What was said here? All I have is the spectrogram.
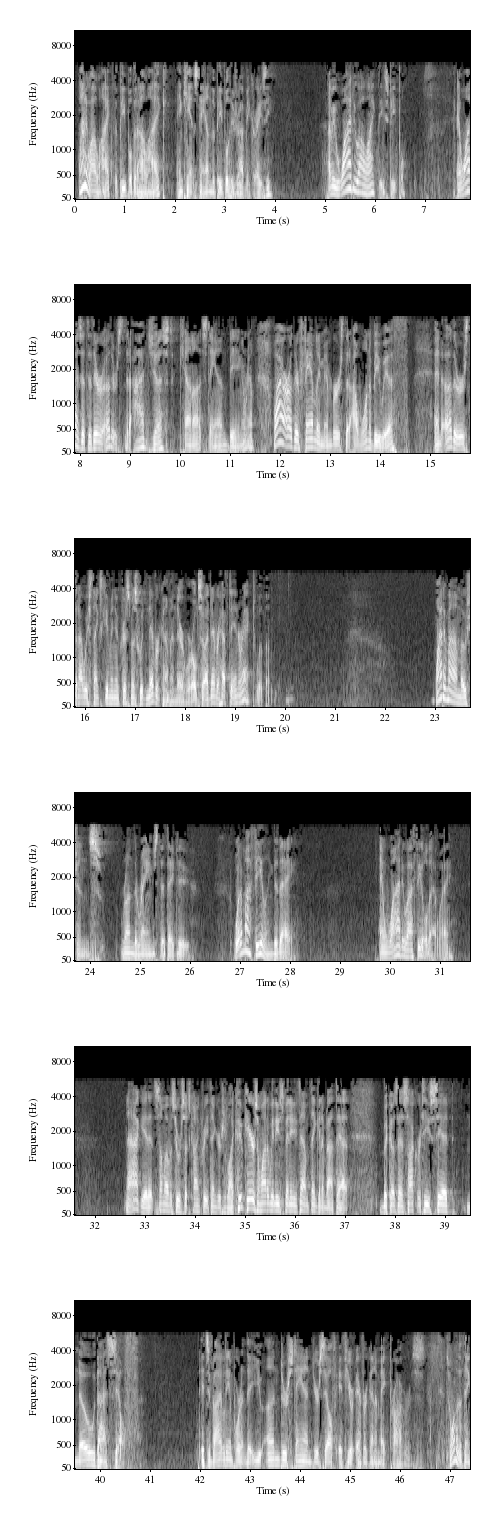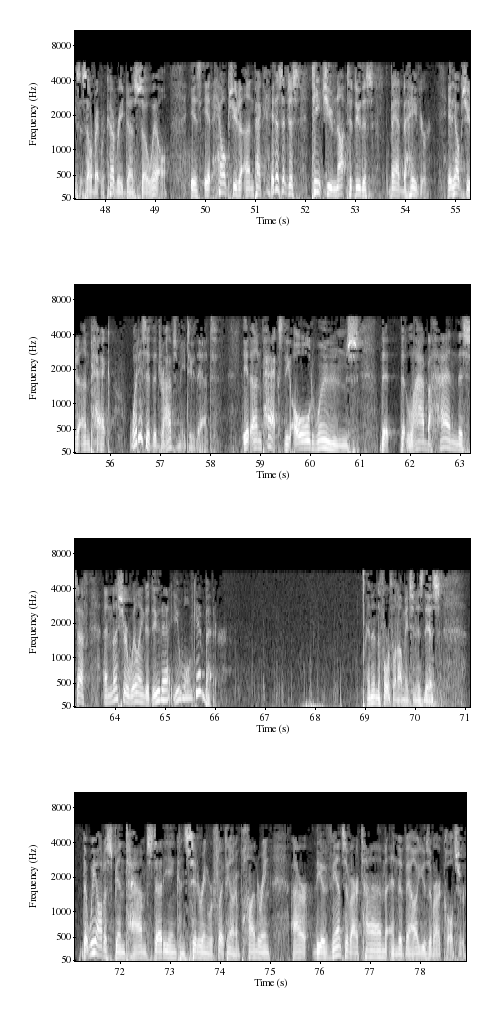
why do I like the people that I like and can't stand the people who drive me crazy? I mean, why do I like these people? And why is it that there are others that I just cannot stand being around? Why are there family members that I want to be with and others that I wish Thanksgiving and Christmas would never come in their world so I'd never have to interact with them? Why do my emotions run the range that they do? What am I feeling today? And why do I feel that way? Now, I get it. Some of us who are such concrete thinkers are like, who cares and why do we need to spend any time thinking about that? Because as Socrates said, know thyself. It's vitally important that you understand yourself if you're ever going to make progress. So one of the things that Celebrate Recovery does so well is it helps you to unpack. It doesn't just teach you not to do this bad behavior. It helps you to unpack what is it that drives me to that? It unpacks the old wounds that, that lie behind this stuff. Unless you're willing to do that, you won't get better. And then the fourth one I'll mention is this that we ought to spend time studying, considering, reflecting on, and pondering our, the events of our time and the values of our culture.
